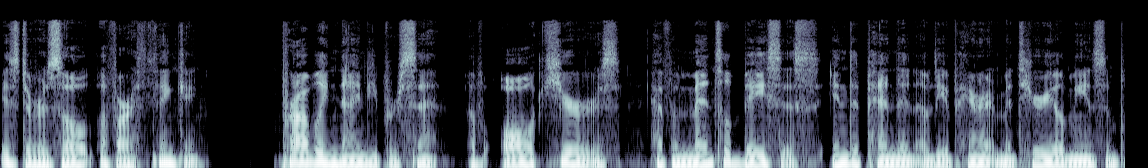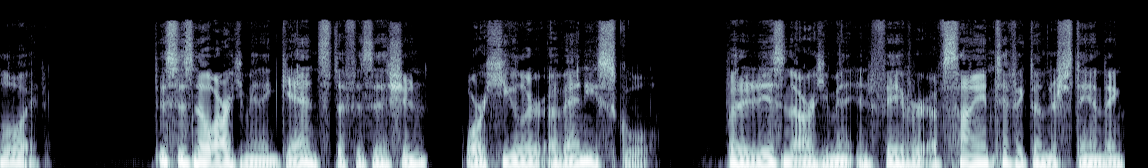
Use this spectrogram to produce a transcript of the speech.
is the result of our thinking. Probably 90% of all cures have a mental basis independent of the apparent material means employed. This is no argument against the physician or healer of any school, but it is an argument in favor of scientific understanding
